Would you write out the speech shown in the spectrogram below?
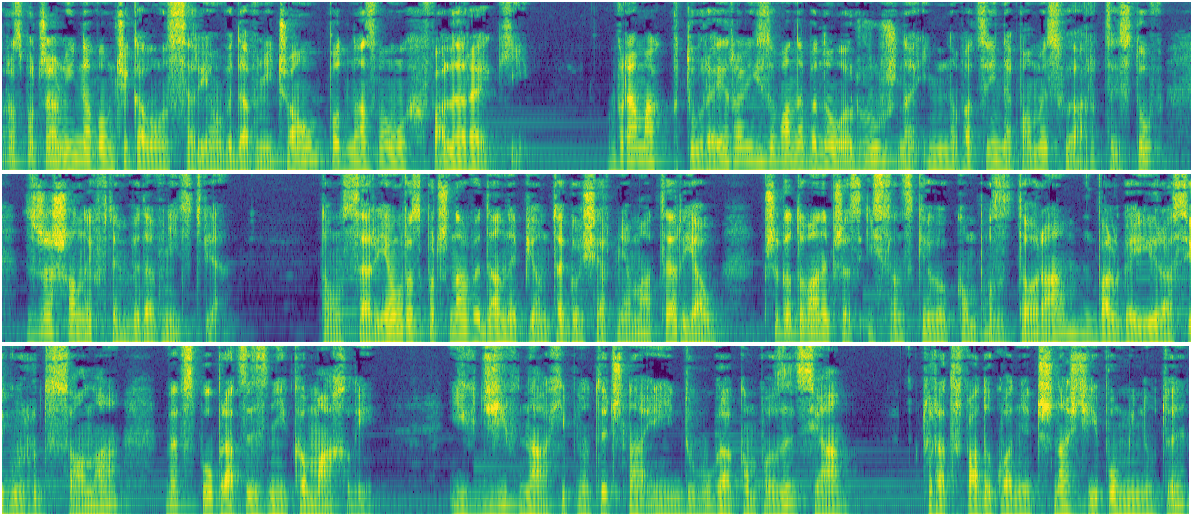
rozpoczęli nową ciekawą serię wydawniczą pod nazwą Chwalereki, w ramach której realizowane będą różne innowacyjne pomysły artystów zrzeszonych w tym wydawnictwie. Tą serię rozpoczyna wydany 5 sierpnia materiał przygotowany przez islandzkiego kompozytora Valgeira Sigurdssona we współpracy z Nico Machli. Ich dziwna, hipnotyczna i długa kompozycja, która trwa dokładnie 13,5 minuty,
